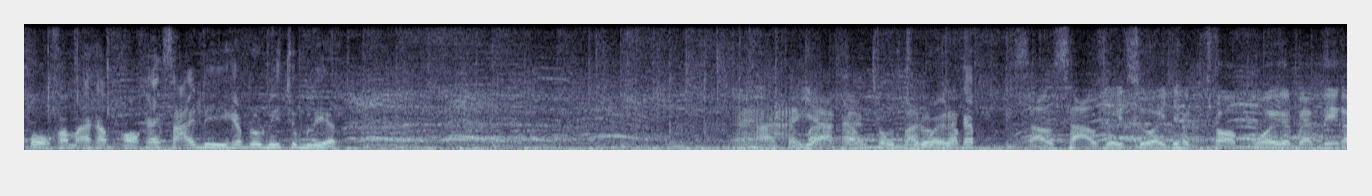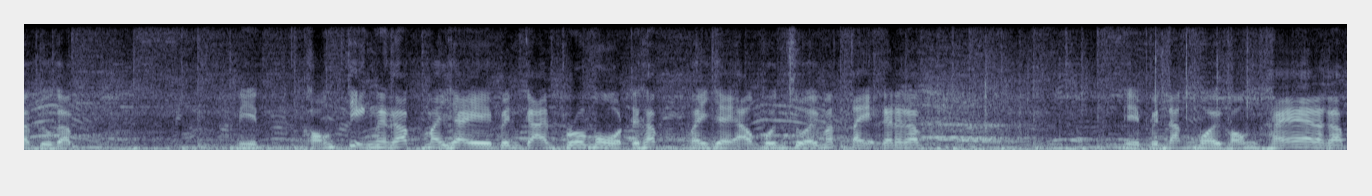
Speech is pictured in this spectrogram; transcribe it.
โอ้เข้ามาครับออกแข้งซ้ายดีครับลูกนี้จุมเลียดอาจจะหายากครับมาแผนฉกคุณมารุฉวยคนะครัรับบสาวๆสวยๆจะชอบมวยกันแบบนี้ครับดูครับนี่ของจริงนะครับ ไม่ใช่เป็นการโปรโมทนะครับ ไม่ใช่เอาคนสวยมาเตะกันนะครับ นี่เป็นนักมวยของแท้นะครับ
